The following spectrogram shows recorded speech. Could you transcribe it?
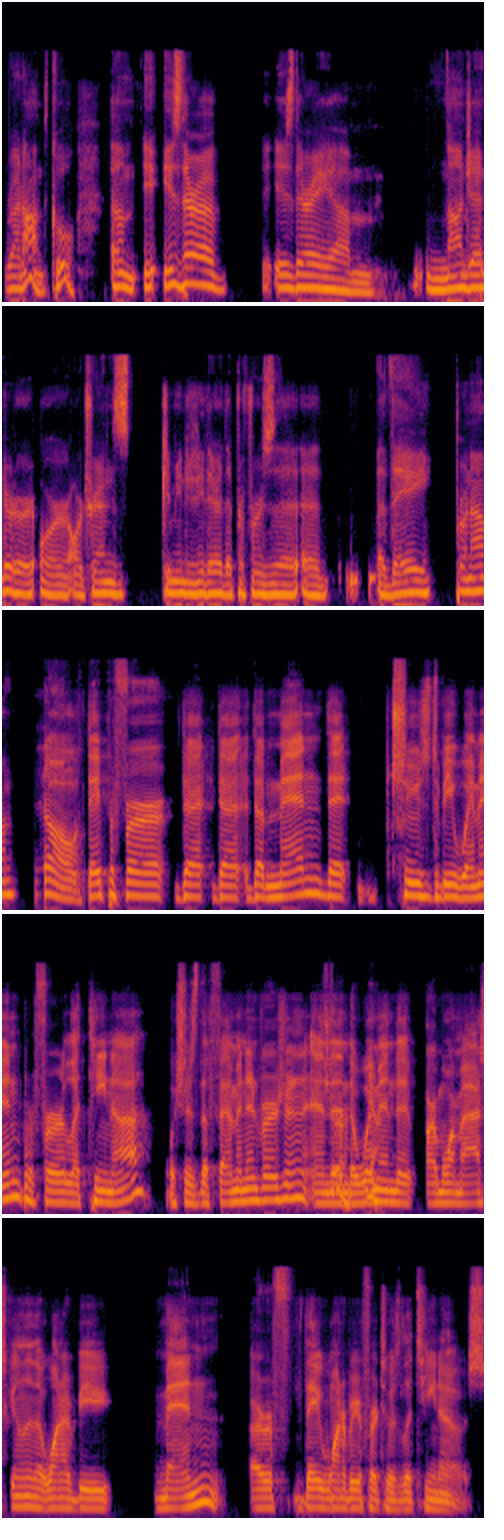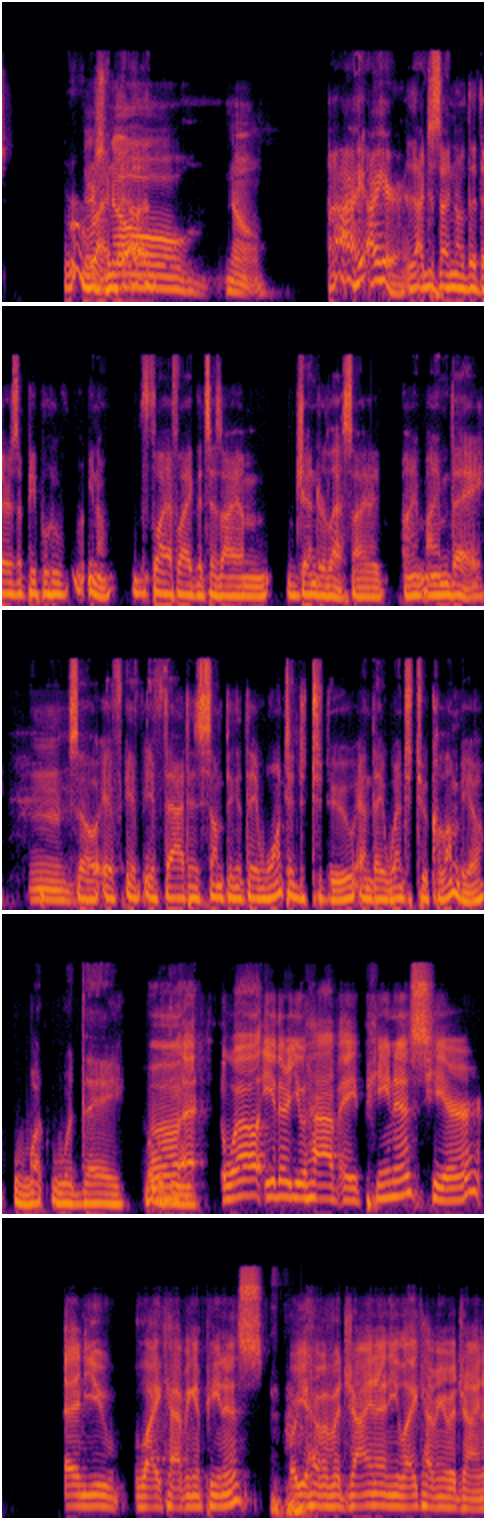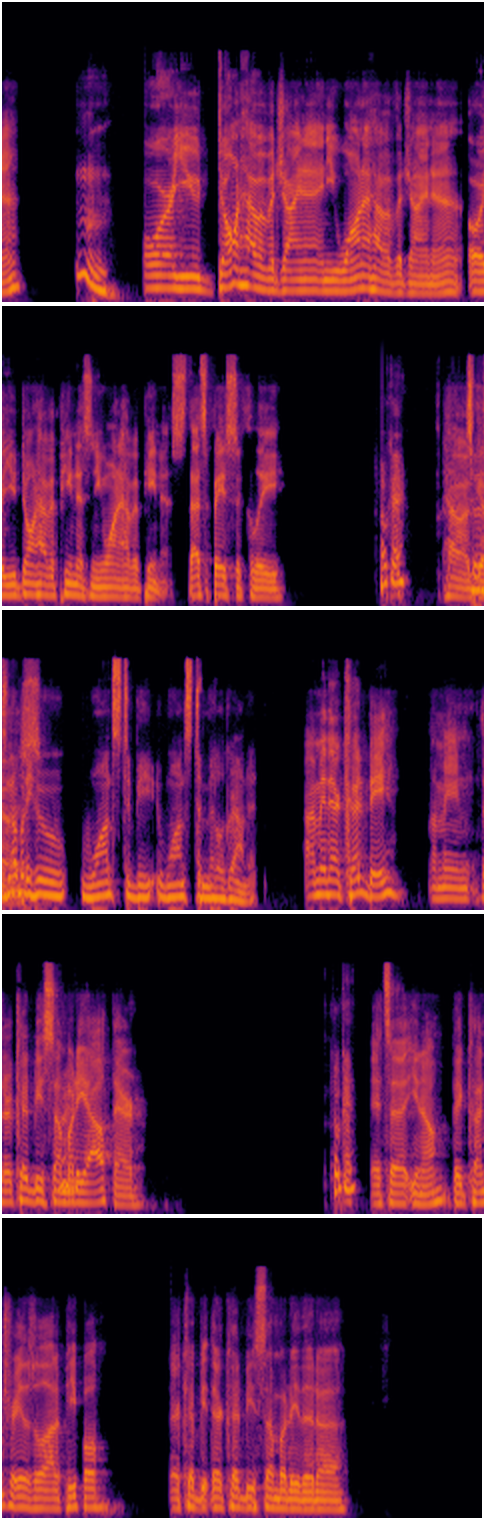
Right on. Cool. Um, is there a is there a um, non-gendered or, or or trans community there that prefers a, a, a they pronoun? no they prefer the the the men that choose to be women prefer latina which is the feminine version and Sure, then the yeah. women that are more masculine that want to be men are they want to be referred to as latinos R- there's right, but, uh, no no I, I hear. I just I know that there's a people who you know fly a flag that says I am genderless. I I'm I'm they. Mm. So if if if that is something that they wanted to do and they went to Colombia, what would they? What would Well, uh, well, either you have a penis here and you like having a penis, or you have a vagina and you like having a vagina, Hmm, or you don't have a vagina and you want to have a vagina, or you don't have a penis and you want to have a penis. That's basically okay. how it So there's goes. nobody who wants to be wants to middle ground it. I mean, there could be. I mean, there could be somebody out there. Okay. It's a you know big country. There's a lot of people. There could be there could be somebody that uh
